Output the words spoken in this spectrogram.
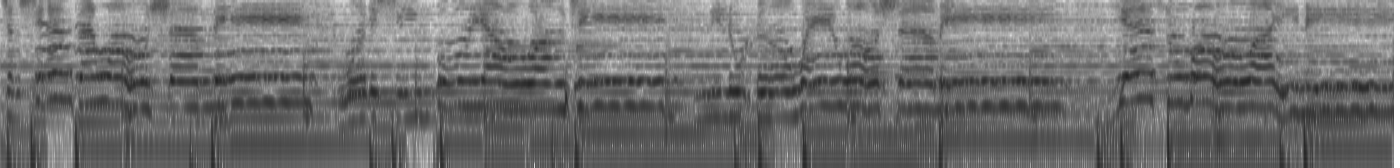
彰显在我生命，我的心不要忘记你如何为我舍命，耶稣我爱你。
